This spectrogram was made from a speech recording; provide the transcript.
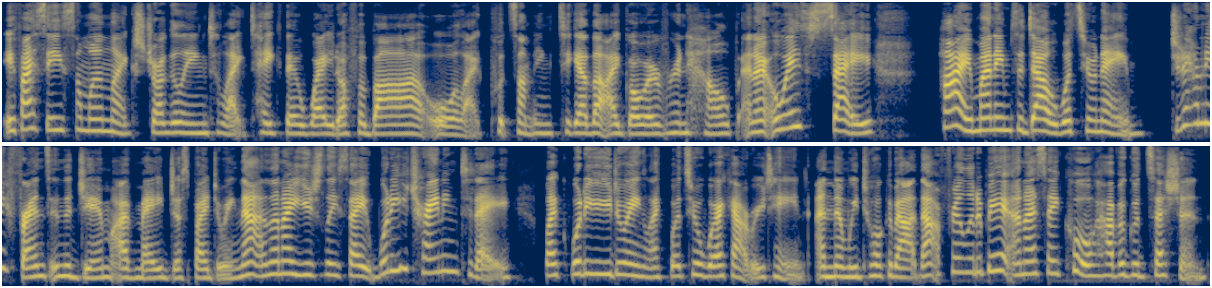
If I see someone like struggling to like take their weight off a bar or like put something together, I go over and help. And I always say, Hi, my name's Adele. What's your name? Do you know how many friends in the gym I've made just by doing that? And then I usually say, What are you training today? Like, what are you doing? Like, what's your workout routine? And then we talk about that for a little bit. And I say, Cool, have a good session.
